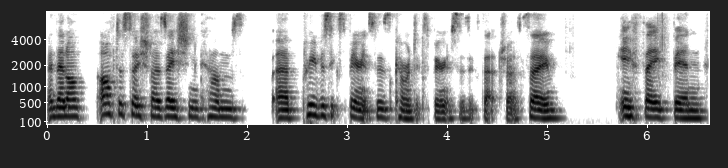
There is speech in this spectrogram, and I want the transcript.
And then after socialization comes uh, previous experiences, current experiences, etc. So if they've been,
